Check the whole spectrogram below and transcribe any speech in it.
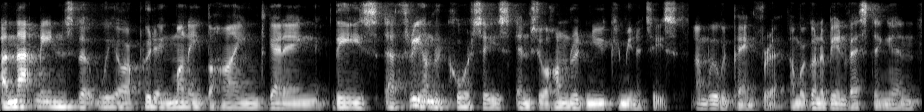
And that means that we are putting money behind getting these uh, 300 courses into 100 new communities, and we'll be paying for it. And we're going to be investing in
